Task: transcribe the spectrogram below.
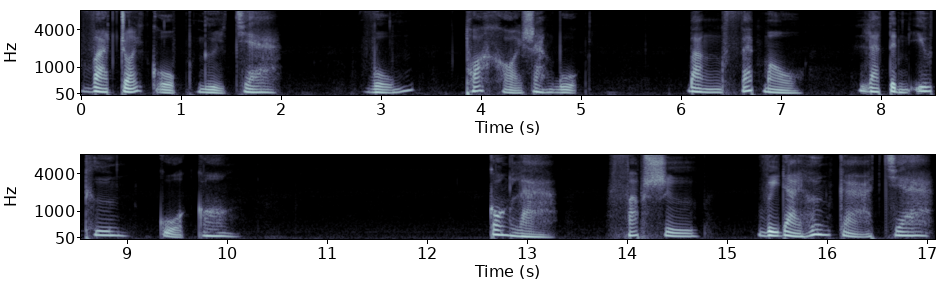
và trói cột người cha vốn thoát khỏi ràng buộc. Bằng phép màu là tình yêu thương của con. Con là pháp sư, vĩ đại hơn cả cha.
